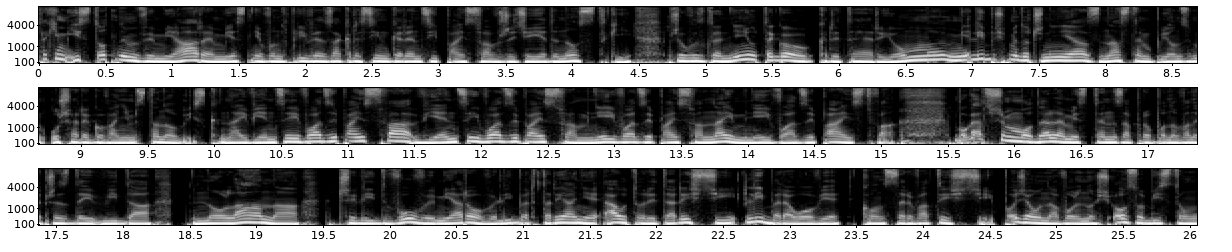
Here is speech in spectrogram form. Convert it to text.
Takim istotnym wymiarem jest niewątpliwie zakres ingerencji państwa w życie jednostki. Przy uwzględnieniu tego kryterium mielibyśmy do czynienia z następującym uszeregowaniem stanowisk. Najwięcej władzy państwa, więcej władzy państwa, mniej władzy państwa, najmniej władzy państwa. Bogatszym modelem jest ten zaproponowany przez Davida Nolana, czyli dwuwymiarowy libertarianie, autorytaryści, liberałowie, konserwatyści. Podział na wolność osobistą osobistą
